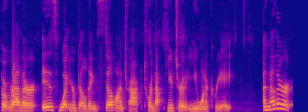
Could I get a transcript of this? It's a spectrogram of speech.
but rather, is what you're building still on track toward that future that you want to create? Another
